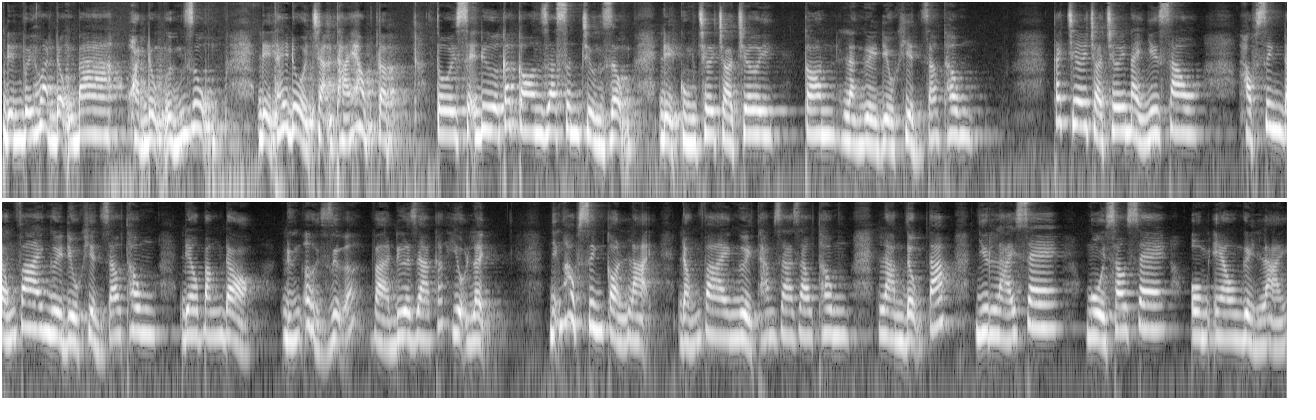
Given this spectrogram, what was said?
Đến với hoạt động 3, hoạt động ứng dụng. Để thay đổi trạng thái học tập, tôi sẽ đưa các con ra sân trường rộng để cùng chơi trò chơi. Con là người điều khiển giao thông. Cách chơi trò chơi này như sau. Học sinh đóng vai người điều khiển giao thông, đeo băng đỏ, đứng ở giữa và đưa ra các hiệu lệnh. Những học sinh còn lại đóng vai người tham gia giao thông, làm động tác như lái xe, ngồi sau xe, ôm eo người lái.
